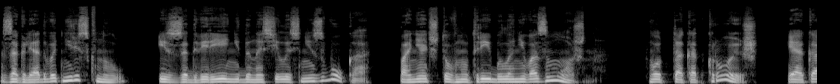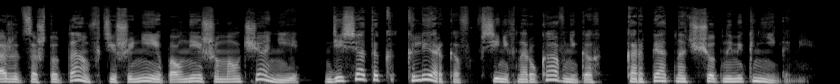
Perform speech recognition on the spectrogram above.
Заглядывать не рискнул. Из-за дверей не доносилось ни звука, понять, что внутри было невозможно. Вот так откроешь, и окажется, что там, в тишине и полнейшем молчании, Десяток клерков в синих нарукавниках корпят над счетными книгами.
